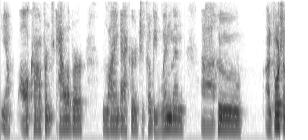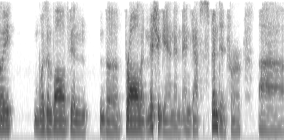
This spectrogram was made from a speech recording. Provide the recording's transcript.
you know, all conference caliber linebacker, Jacoby Windmon, uh, who unfortunately was involved in the brawl at Michigan and, and got suspended for uh,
